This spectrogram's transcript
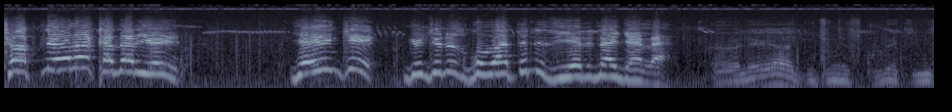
Çatlayana kadar yiyin! Yiyin ki gücünüz kuvvetiniz yerine gele! Öyle ya, gücümüz kuvvetimiz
